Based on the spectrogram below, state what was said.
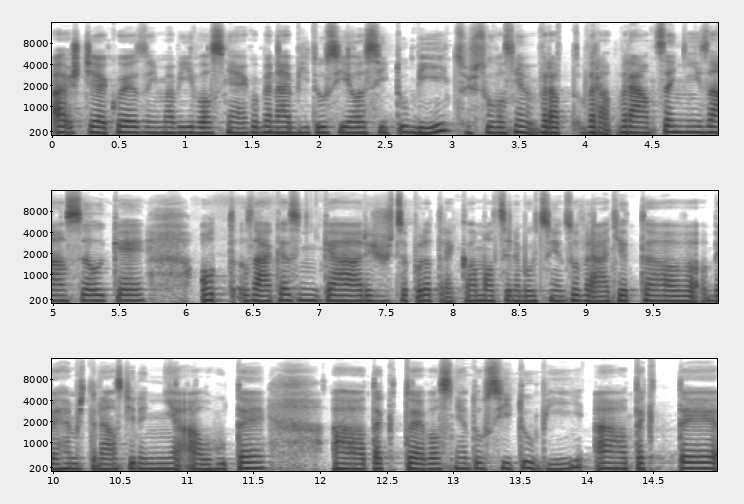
a ještě jako je zajímavý vlastně jakoby ne B2C, ale C2B, což jsou vlastně vrat, vrat, vrácení zásilky od zákazníka, když už chce podat reklamaci nebo chce něco vrátit během 14 denní lhuty, tak to je vlastně to C2B a tak ty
